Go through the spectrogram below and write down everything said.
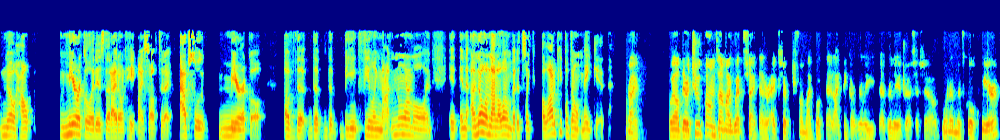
know how miracle it is that I don't hate myself today, absolute miracle of the the the being feeling not normal, and and, and I know I'm not alone, but it's like a lot of people don't make it. Right. Well, there are two poems on my website that are excerpts from my book that I think are really that really address it. So one of them is called Queer,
